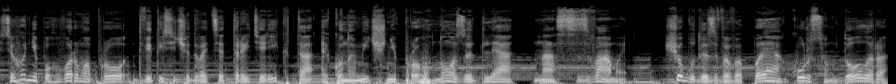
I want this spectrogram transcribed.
Сьогодні поговоримо про 2023 рік та економічні прогнози для нас з вами. Що буде з ВВП, курсом долара,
